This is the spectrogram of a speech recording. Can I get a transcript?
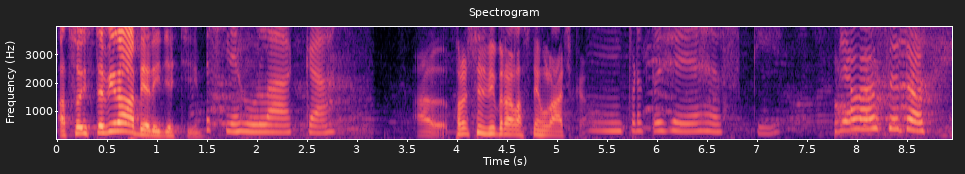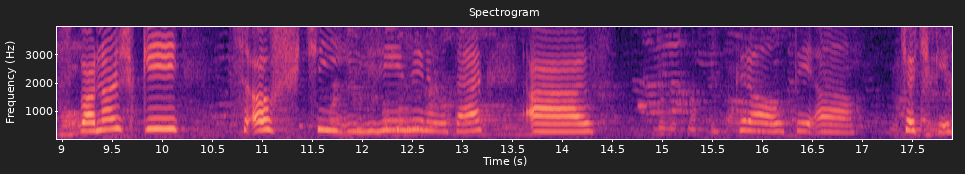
A co jste vyráběli, děti? Sněhuláka, A proč jsi vybrala sněhuláčka? mm, protože je hezký. Dělá se to z ponožky, z ovčí žízy nebo tak a z kroupy a čočky.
